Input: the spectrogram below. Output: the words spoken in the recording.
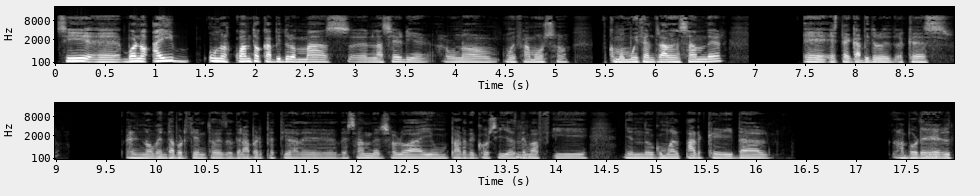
Sí, eh, bueno, hay unos cuantos capítulos más en la serie, algunos muy famosos, como muy centrado en Sander. Eh, este capítulo es que es el 90% desde la perspectiva de, de, Sander, solo hay un par de cosillas de mm. Buffy yendo como al parque y tal, a por, el,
